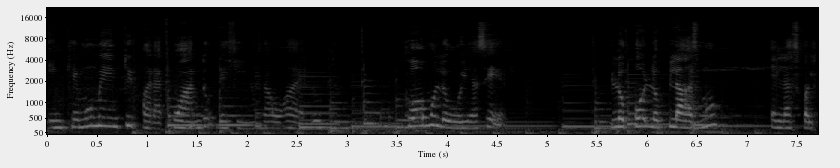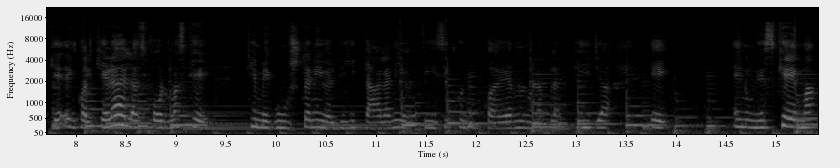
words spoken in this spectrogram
en qué momento y para cuándo, defino esa hoja de ruta. ¿Cómo lo voy a hacer? lo, lo plasmo en, las cualquier, en cualquiera de las formas que, que me guste a nivel digital, a nivel físico, en un cuaderno, en una plantilla, eh, en un esquema,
